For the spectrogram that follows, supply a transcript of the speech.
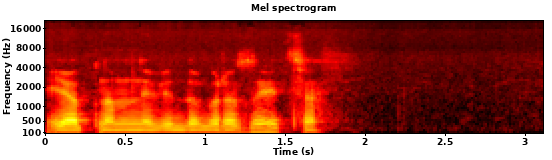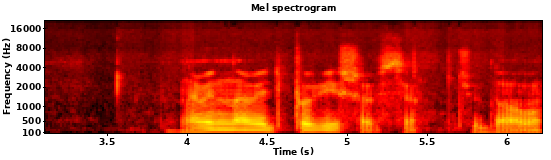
Яд нам не відобразиться. А він навіть повішався. Чудово.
